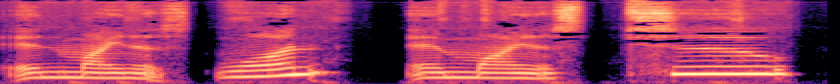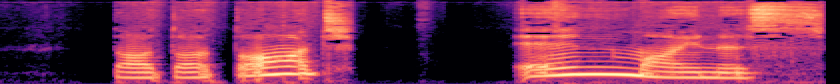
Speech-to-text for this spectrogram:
n minus 1, n minus 2, dot dot dot, n minus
